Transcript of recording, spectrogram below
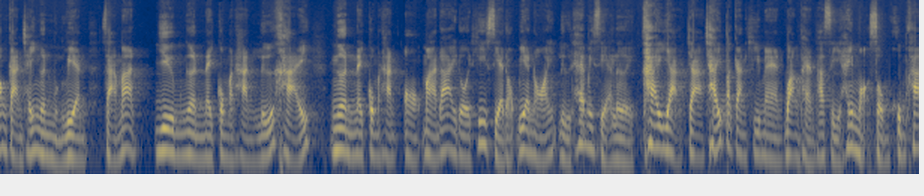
ต้องการใช้เงินหมุนเวียนสามารถยืมเงินในกรมธรรม์หรือขายเงินในกรมธรรม์ออกมาได้โดยที่เสียดอกเบี้ยน้อย หรือแทบไม่เสียเลย ใครอยากจะใช้ประกันคีย์แมน วางแผนภาษีให้เหมาะสมคุ้มค่า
